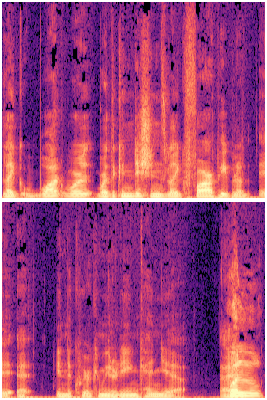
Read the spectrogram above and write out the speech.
like? What were were the conditions like for people of, uh, in the queer community in Kenya? Um, well,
